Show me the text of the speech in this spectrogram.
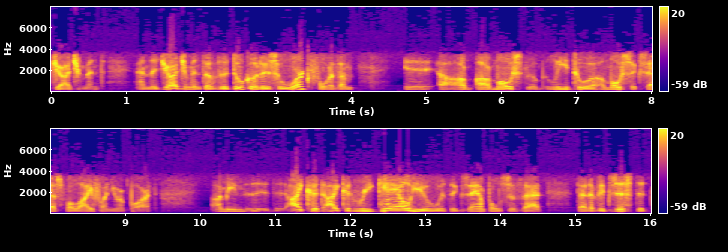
judgment and the judgment of the do-gooders who work for them uh, are, are most lead to a, a most successful life on your part. I mean, I could I could regale you with examples of that that have existed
